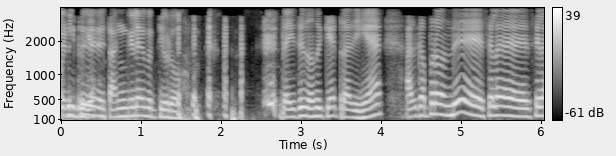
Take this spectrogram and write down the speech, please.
ஓட்டிட்டு இருக்கேன். சங்கிலே குத்தி விடுவோம். தயவுசெய்து வந்து கேட்டுறாதீங்க. அதுக்கப்புறம் வந்து சில சில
